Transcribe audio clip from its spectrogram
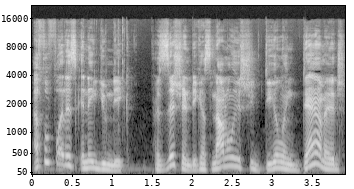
Aethelflaed is in a unique position because not only is she dealing damage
